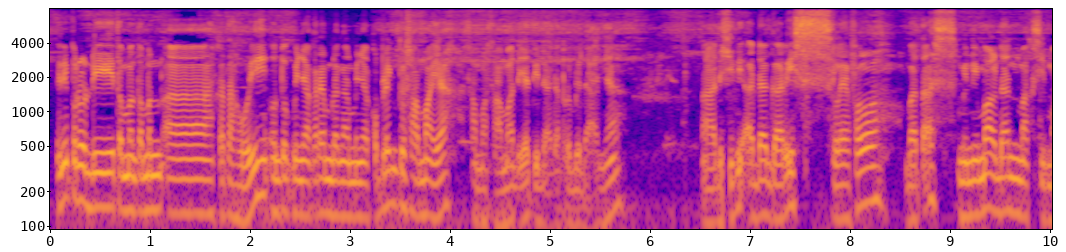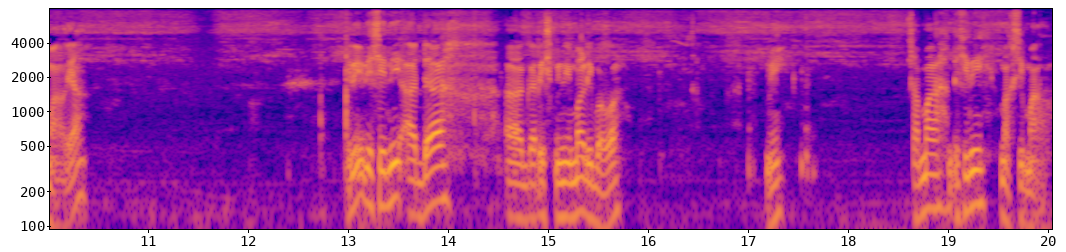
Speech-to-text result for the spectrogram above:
Ini perlu di teman-teman uh, ketahui untuk minyak rem dengan minyak kopling itu sama ya. Sama-sama dia tidak ada perbedaannya. Nah di sini ada garis level batas minimal dan maksimal ya. Ini di sini ada uh, garis minimal di bawah. Nih. Sama di sini maksimal.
